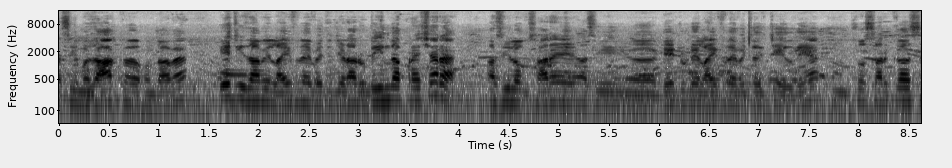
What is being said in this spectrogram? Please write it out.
ਅਸੀਂ ਮਜ਼ਾਕ ਹੁੰਦਾ ਵਾ। ਇਹ ਚੀਜ਼ਾਂ ਵੀ ਲਾਈਫ ਦੇ ਵਿੱਚ ਜਿਹੜਾ ਰੂਟੀਨ ਦਾ ਪ੍ਰੈਸ਼ਰ ਹੈ ਅਸੀਂ ਲੋਕ ਸਾਰੇ ਅਸੀਂ ਡੇ ਟੂ ਡੇ ਲਾਈਫ ਦੇ ਵਿੱਚ ਝੇਲਦੇ ਆ। ਸੋ ਸਰਕਸ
